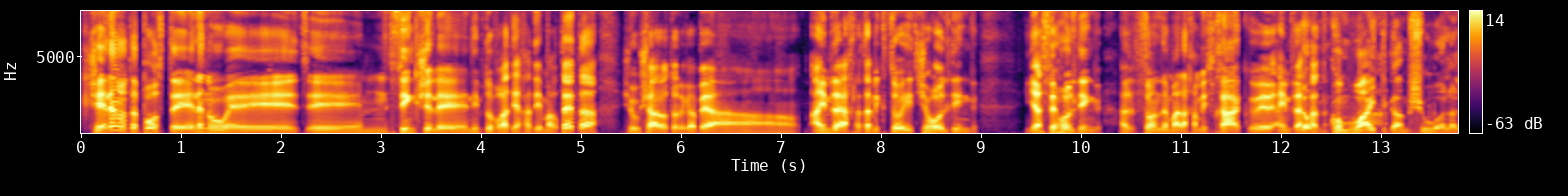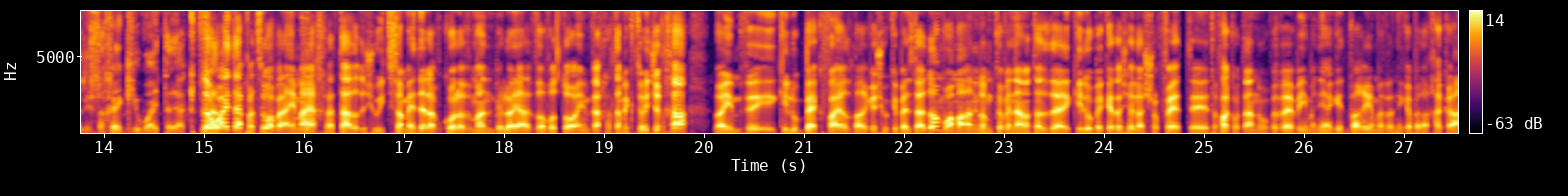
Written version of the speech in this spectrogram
כשהעלינו את הפוסט, אה, העלינו אה, אה, סינק של ניב דוברת יחד עם ארטטה, שהוא שאל אותו לגבי ה... האם זו הייתה החלטה מקצועית שהולדינג יעשה הולדינג על סון למהלך המשחק, האם זה לא, החלטה... במקום ווייט גם שהוא עלה לשחק, כי ווייט היה קצת... לא, הוא הייתה פצוע, אבל האם ההחלטה הזאת שהוא ייצמד אליו כל הזמן ולא יעזוב אותו, האם זו החלטה מקצועית שלך, והאם זה כאילו backfired ברגע שהוא קיבל את האדום, הוא אמר אני לא מתכוון לענות על זה, כאילו בקטע של השופט אה, דפק אותנו וזה, ואם אני אגיד דברים אז אני אקבל הרחקה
